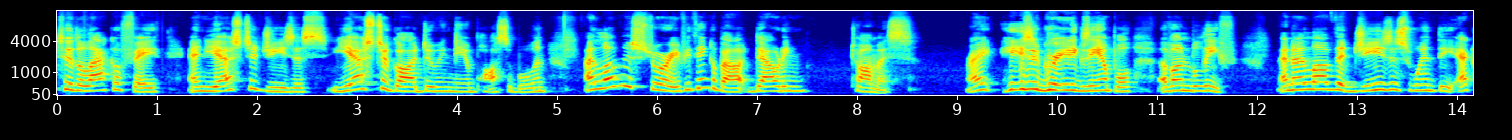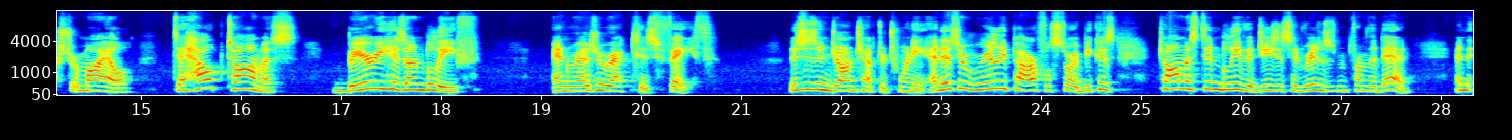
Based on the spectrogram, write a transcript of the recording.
to the lack of faith and yes to Jesus, yes to God doing the impossible. And I love this story. If you think about doubting Thomas, right? He's a great example of unbelief. And I love that Jesus went the extra mile to help Thomas bury his unbelief and resurrect his faith. This is in John chapter 20. And it's a really powerful story because Thomas didn't believe that Jesus had risen from the dead. And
